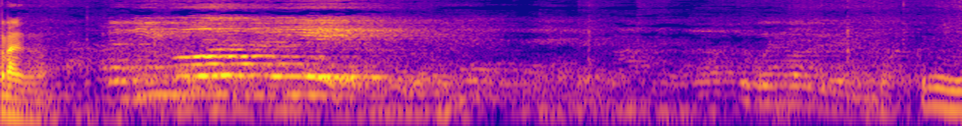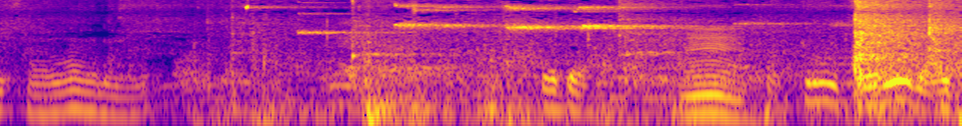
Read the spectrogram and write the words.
그럼. 그럼 잘하네. 음. 그럼 저리 맞아.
